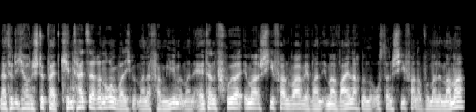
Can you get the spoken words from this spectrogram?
Natürlich auch ein Stück weit Kindheitserinnerung, weil ich mit meiner Familie, mit meinen Eltern früher immer Skifahren war. Wir waren immer Weihnachten und Ostern Skifahren, obwohl meine Mama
